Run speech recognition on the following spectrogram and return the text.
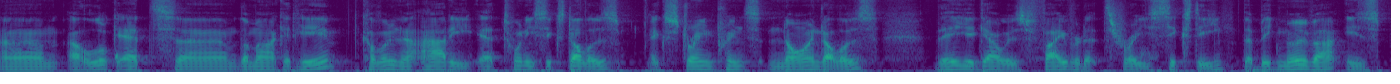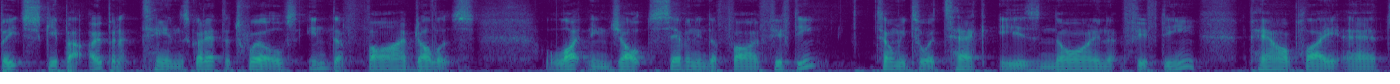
Um, a look at um, the market here. Kaluna Artie at $26, Extreme Prince $9, there you go is favourite at 360. The big mover is Beach Skipper. Open at 10s, got out to 12s, into $5. Lightning Jolt 7 into 550. Tell Me to Attack is 950. Power Play at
